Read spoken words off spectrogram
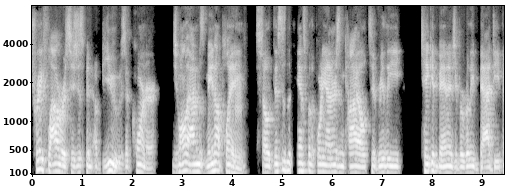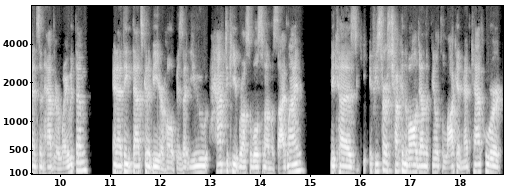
Tre Flowers has just been abused at corner. Jamal Adams may not play. Mm-hmm. So this is the chance for the 49ers and Kyle to really take advantage of a really bad defense and have their way with them. And I think that's going to be your hope is that you have to keep Russell Wilson on the sideline because if he starts chucking the ball down the field to Lockett and Metcalf, who are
